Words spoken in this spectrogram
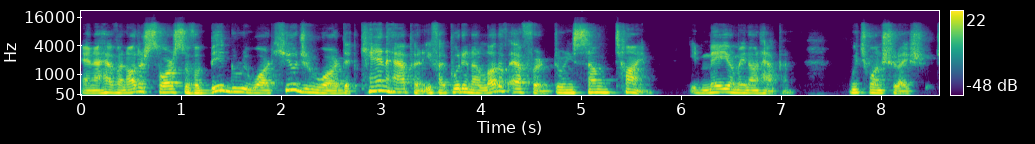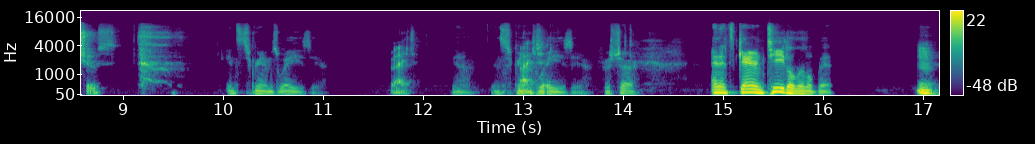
And I have another source of a big reward, huge reward that can happen if I put in a lot of effort during some time. It may or may not happen. Which one should I choose? Instagram's way easier. Right. Yeah. Instagram's right. way easier for sure and it's guaranteed a little bit. Mm.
